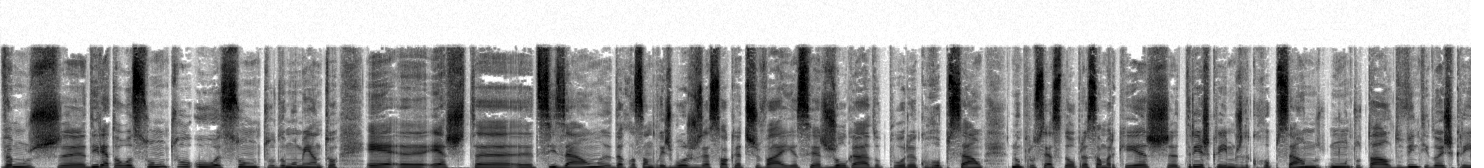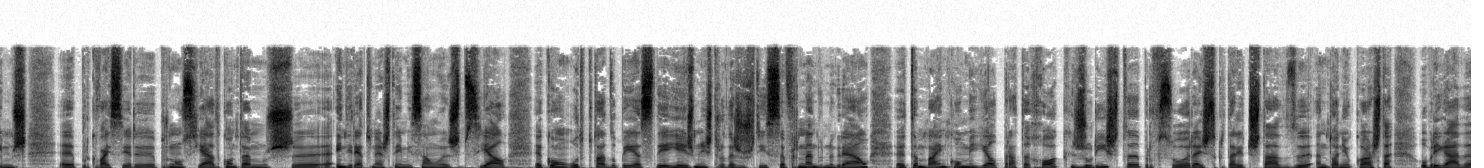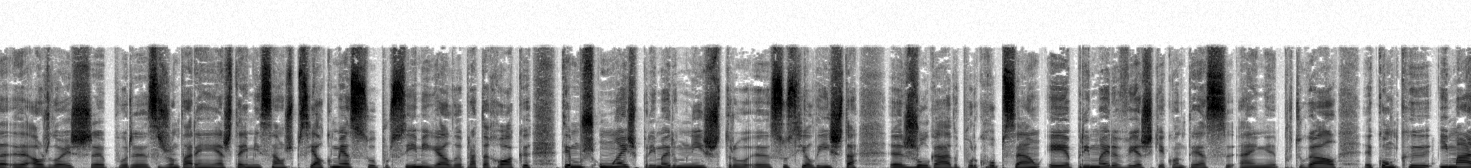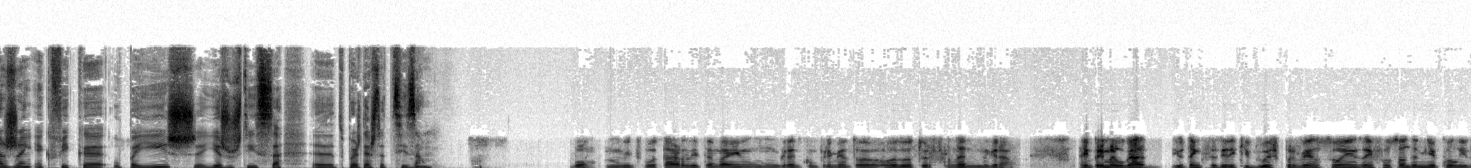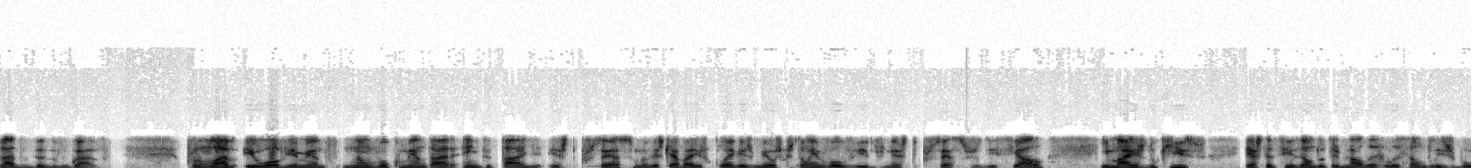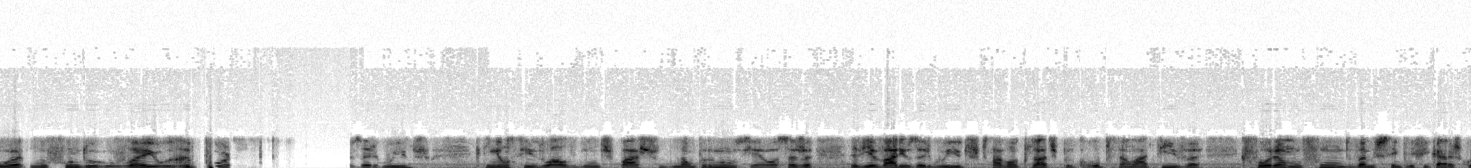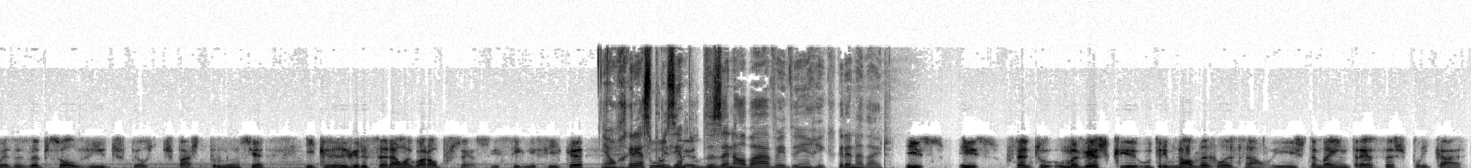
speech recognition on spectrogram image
Vamos uh, direto ao assunto. O assunto do momento é uh, esta uh, decisão da relação de Lisboa. José Sócrates vai ser julgado por corrupção no processo da Operação Marquês. Três crimes de corrupção, num total de 22 crimes, porque vai ser pronunciado. Contamos em direto nesta emissão especial com o deputado do PSD e ex-ministro da Justiça, Fernando Negrão, também com Miguel Prata Roque, jurista, professor, ex-secretário de Estado de António Costa. Obrigada aos aos dois eh, por eh, se juntarem a esta emissão especial. Começo por si, Miguel Prata Roque. Temos um ex-primeiro-ministro eh, socialista julgado por corrupção. É a primeira vez que acontece em Portugal. Com que imagem é que fica o país e a justiça depois desta decisão? Bom, muito boa tarde e também um grande cumprimento ao, ao Dr. Fernando Negrão. Em primeiro lugar, eu tenho que fazer aqui duas prevenções em função da minha qualidade de advogado. Por um lado, eu obviamente não vou comentar em detalhe este processo, uma vez que há vários colegas meus que estão envolvidos neste processo judicial, e mais do que isso, esta decisão do Tribunal da Relação de Lisboa, no fundo, veio repor os arguídos tinham sido alvo de um despacho de não pronúncia, ou seja, havia vários arguídos que estavam acusados por corrupção ativa que foram, no fundo, vamos simplificar as coisas, absolvidos pelo despacho de pronúncia e que regressarão agora ao processo. Isso significa... É um regresso, por exemplo, de Zé Albava e de Henrique Granadeiro. Isso, isso. Portanto, uma vez que o Tribunal da Relação, e isto também interessa explicar,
